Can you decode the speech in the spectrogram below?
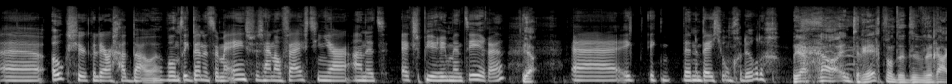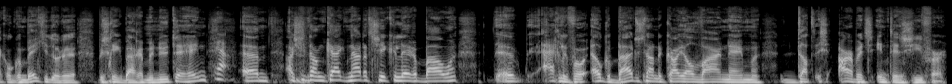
uh, ook circulair gaat bouwen. Want ik ben het ermee eens, we zijn al 15 jaar aan het experimenteren. Ja. Uh, ik, ik, ben een beetje ongeduldig. Ja, nou en terecht, want het, we raken ook een beetje door de beschikbare minuten heen. Ja. Um, als je dan kijkt naar dat circulaire bouwen, uh, eigenlijk voor elke buitenstaander kan je al waarnemen dat is arbeidsintensiever.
